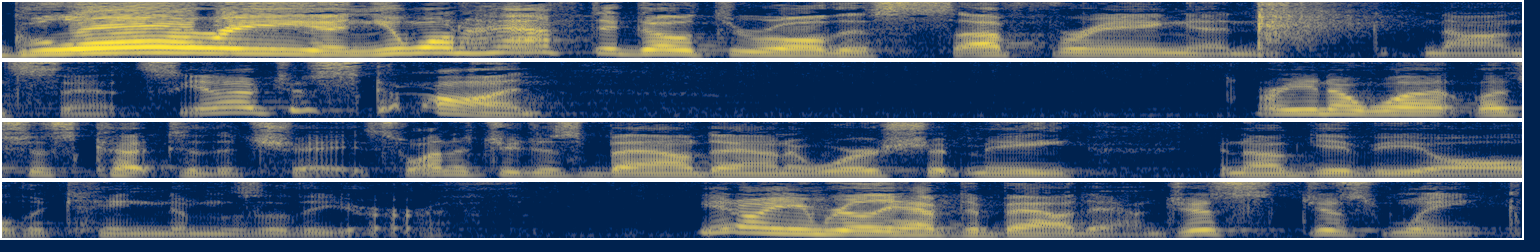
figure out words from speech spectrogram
glory, and you won't have to go through all this suffering and nonsense. You know, just come on. Or you know what? Let's just cut to the chase. Why don't you just bow down and worship me, and I'll give you all the kingdoms of the earth? You don't even really have to bow down. Just, just wink.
